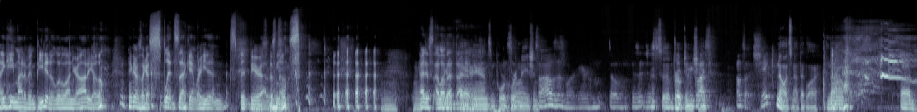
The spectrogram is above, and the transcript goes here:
I think he might have impeded a little on your audio. I think there was like a split second where he didn't spit beer out of his nose. I just I love that got fat dynamic. hands and poor coordination. So, how does this work here? So is it just That's a protein three shake. glass? Oh, it's a shake. No, it's not that lie. No. um,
